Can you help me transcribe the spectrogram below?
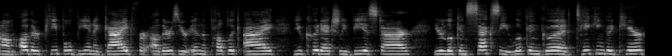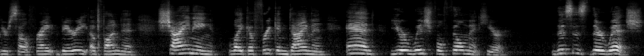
um, other people, being a guide for others. You're in the public eye. You could actually be a star. You're looking sexy, looking good, taking good care of yourself, right? Very abundant, shining like a freaking diamond, and your wish fulfillment here. This is their wish,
